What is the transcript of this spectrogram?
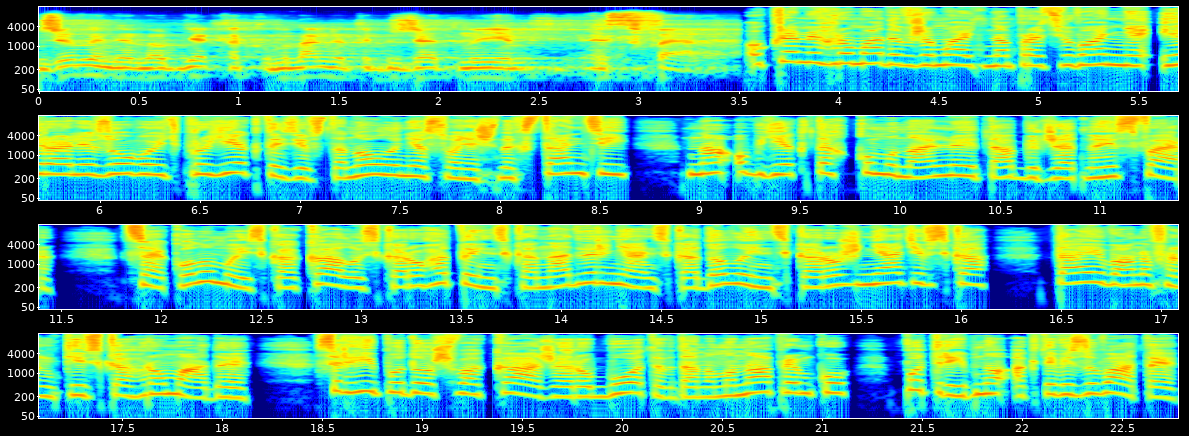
живлення на об'єктах комунальної та бюджетної е, сфери. Окремі громади вже мають напрацювання і реалізовують проєкти зі встановлення сонячних станцій на об'єктах комунальної та бюджетної сфер. Це Коломийська, Калузька, Рогатинська, Надвірнянська, Долинська, Рожнятівська та Івано-Франківська громади. Сергій Подошва каже, роботи в даному напрямку потрібно активізувати,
